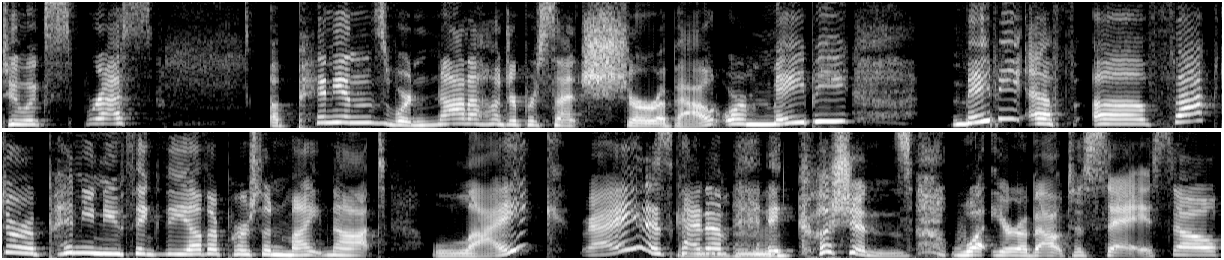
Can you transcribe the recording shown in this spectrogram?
to express opinions we're not 100% sure about, or maybe. Maybe a, a fact or opinion you think the other person might not like, right? It's kind mm-hmm. of, it cushions what you're about to say. So,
